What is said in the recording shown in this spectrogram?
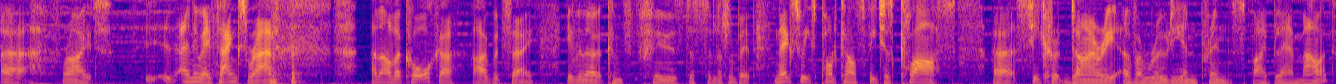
uh, right. Anyway, thanks, Ran. Another corker, I would say, even though it confused us a little bit. Next week's podcast features Class, uh, Secret Diary of a Rhodian Prince by Blair Mowat,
